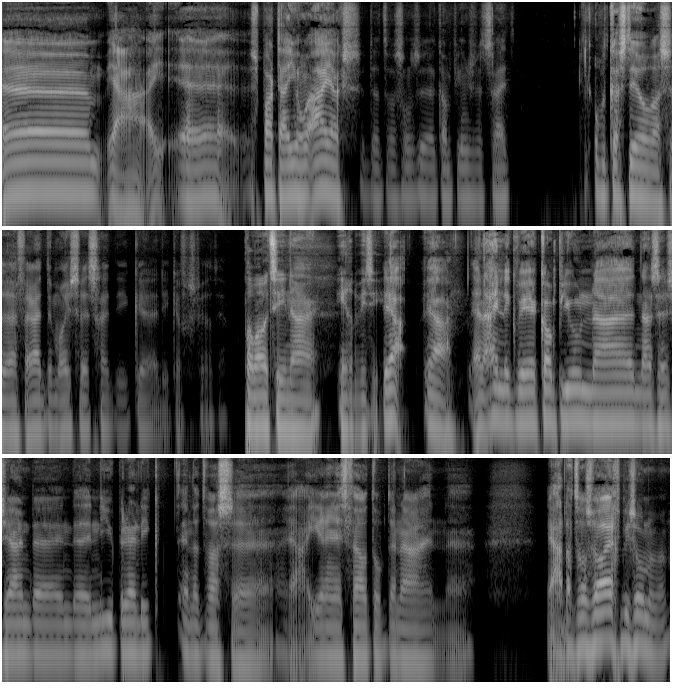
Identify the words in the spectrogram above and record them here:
Ehm, ja, eh, Sparta Jong Ajax. Dat was onze kampioenswedstrijd. Op het kasteel was eh, veruit de mooiste wedstrijd die ik, eh, die ik heb gespeeld. Ja. Promotie naar Eredivisie. Ja, ja, en eindelijk weer kampioen na, na zes jaar in de, in de, in de Jupiler League. En dat was, ja, iedereen het veld op daarna. En, ja, dat was wel echt bijzonder, man.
